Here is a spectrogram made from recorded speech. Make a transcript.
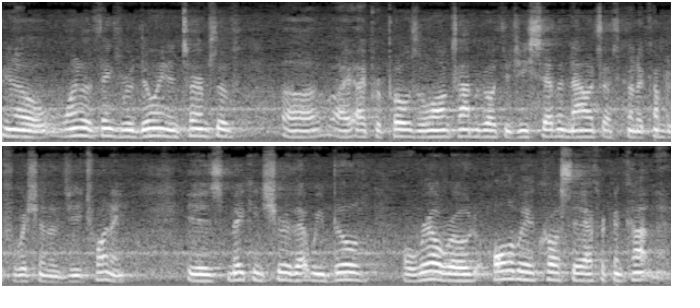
you know, one of the things we're doing in terms of, uh, I, I proposed a long time ago at the G7, now it's, it's going to come to fruition at the G20, is making sure that we build a railroad all the way across the African continent.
